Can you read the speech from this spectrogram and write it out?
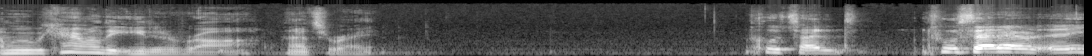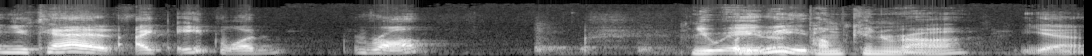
I mean, we can't really eat it raw. That's right. Who said? Who said you can't"? I ate one raw. You do ate you a pumpkin raw. Yeah.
